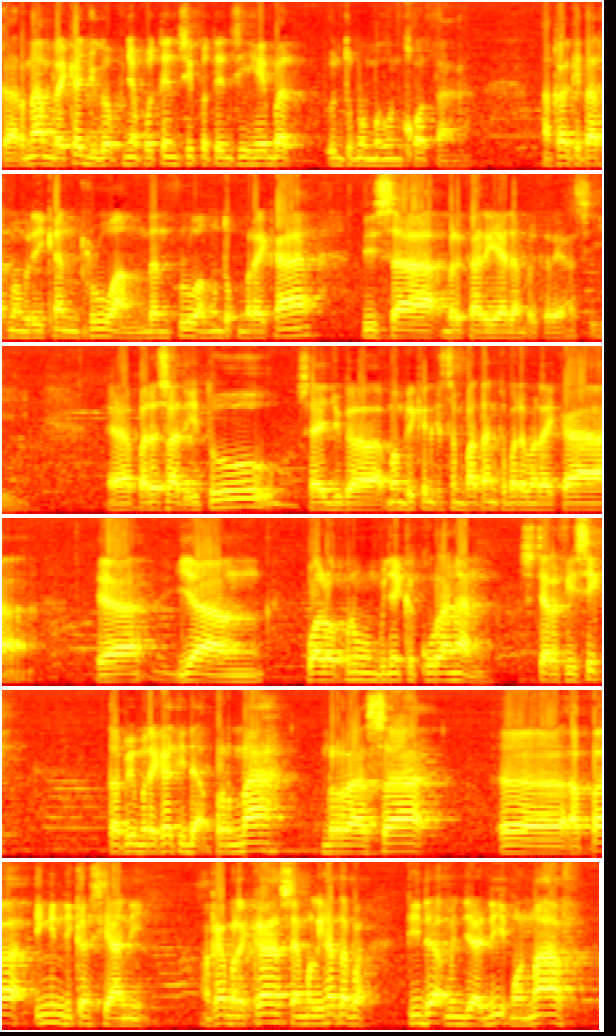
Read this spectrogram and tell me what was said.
karena mereka juga punya potensi-potensi hebat untuk membangun kota. Maka kita harus memberikan ruang dan peluang untuk mereka bisa berkarya dan berkreasi. Ya, pada saat itu saya juga memberikan kesempatan kepada mereka ya yang walaupun mempunyai kekurangan secara fisik tapi mereka tidak pernah merasa eh, apa ingin dikasihani. Maka mereka saya melihat apa? Tidak menjadi mohon maaf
